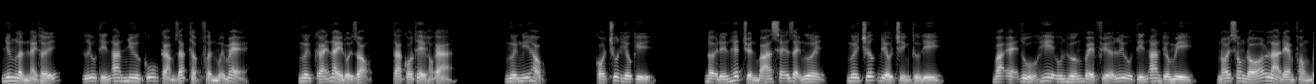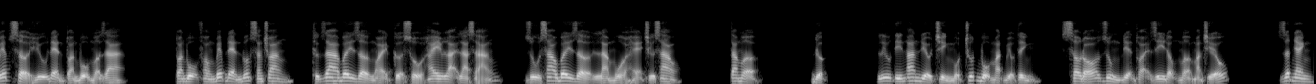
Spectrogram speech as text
nhưng lần này thấy, lưu tín an như cũ cảm giác thập phần mới mẻ. Ngươi cái này đổi giọng, ta có thể học à? Ngươi nghĩ học, có chút hiếu kỳ. Đợi đến hết truyền bá sẽ dạy ngươi ngươi trước điều chỉnh thử đi. Bà ẹ rủ hi un hướng về phía lưu tín an tiêu mi, nói xong đó là đem phòng bếp sở hữu đèn toàn bộ mở ra. Toàn bộ phòng bếp đèn đuốc sáng trăng thực ra bây giờ ngoài cửa sổ hay lại là sáng, dù sao bây giờ là mùa hè chứ sao? Ta mở lưu tín an điều chỉnh một chút bộ mặt biểu tình, sau đó dùng điện thoại di động mở màn chiếu. Rất nhanh,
